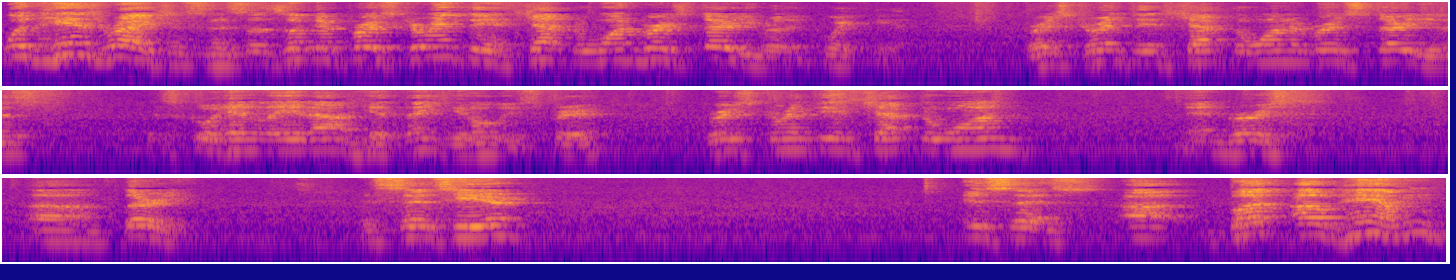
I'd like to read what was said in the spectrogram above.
with his righteousness. Let's look at 1 Corinthians chapter 1, verse 30, really quick here. 1 Corinthians chapter 1 and verse 30. Let's, let's go ahead and lay it out here. Thank you, Holy Spirit. 1 Corinthians chapter 1 and verse uh, 30. It says here, it says, uh, but of him,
